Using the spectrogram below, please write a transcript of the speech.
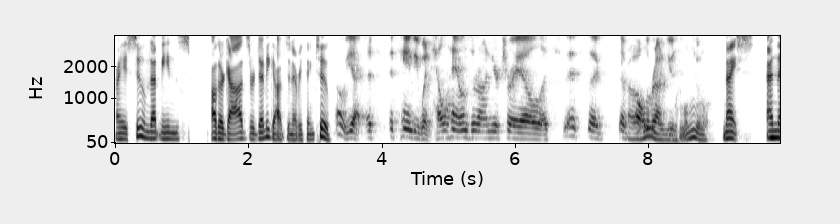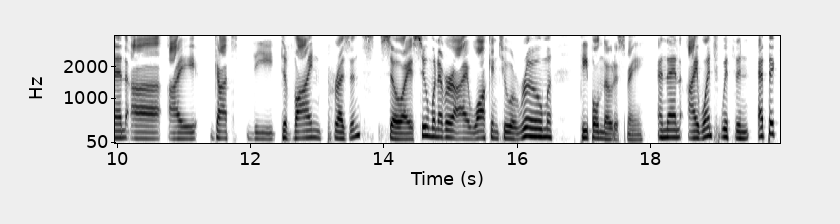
I assume that means other gods or demigods and everything too. Oh yeah, it's it's handy when hellhounds are on your trail. It's it's a, a all around useful tool. Nice. And then uh, I got the divine presence. So I assume whenever I walk into a room, people notice me. And then I went with an epic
